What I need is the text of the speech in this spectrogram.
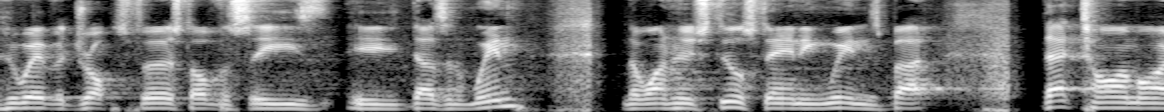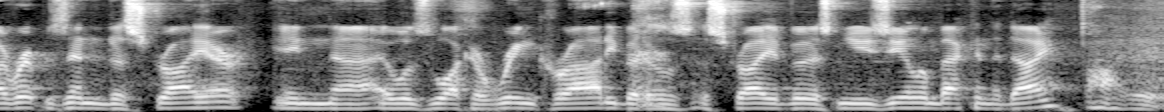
whoever drops first, obviously, he's, he doesn't win. The one who's still standing wins. But that time I represented Australia in uh, it was like a ring karate, but it was Australia versus New Zealand back in the day Oh yeah.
